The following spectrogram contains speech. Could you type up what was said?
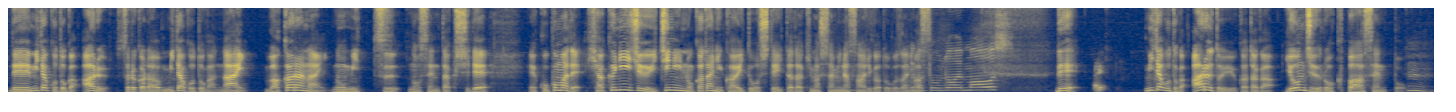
で見たことがあるそれから見たことがないわからないの3つの選択肢でえここまで121人の方に回答していただきました。皆さんありがとうござあいます。りがとうございます。で、はい見たことがあるという方が46%、うん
